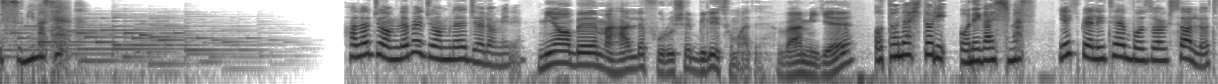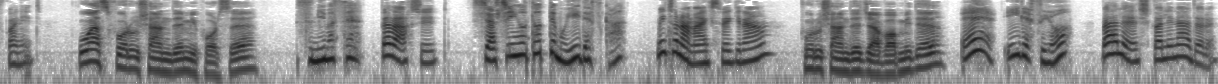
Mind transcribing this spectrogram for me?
すみません حالا جمله به جمله جلو میریم میا به محل فروش بلیت اومده و میگه 大人一人お願いします یک بلیت بزرگسال لطف کنید او از فروشنده میپرسه すみません ببخشید 写真を撮ってもいいですか میتونم عکس بگیرم فروشنده جواب میده ええいいですよ بله اشکالی نداره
